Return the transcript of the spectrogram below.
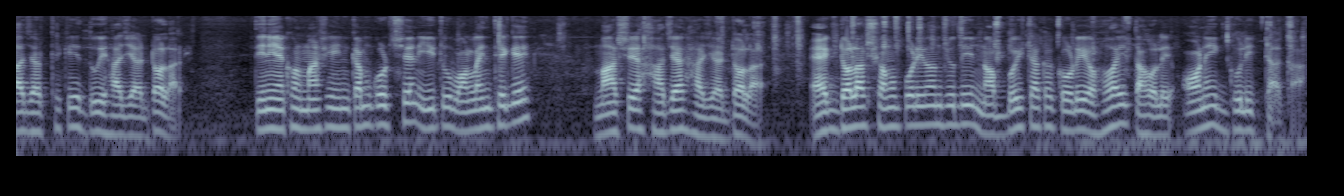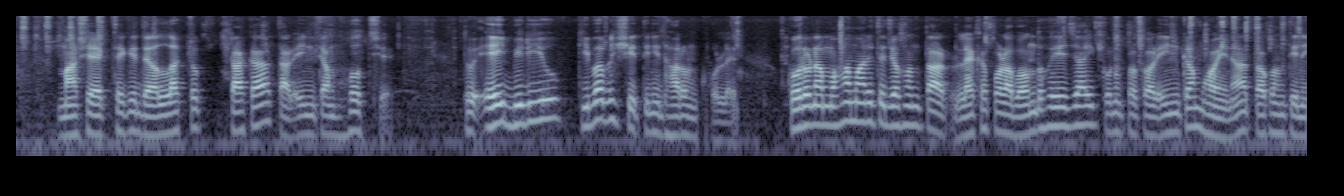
হাজার থেকে দুই হাজার ডলার তিনি এখন মাসে ইনকাম করছেন ইউটিউব অনলাইন থেকে মাসে হাজার হাজার ডলার এক ডলার সমপরিমাণ যদি নব্বই টাকা করে হয়, তাহলে অনেকগুলি টাকা। মাসে এক থেকে দেড় লাখ টাকা তার ইনকাম হচ্ছে। তো এই ভিডিও কীভাবে সে তিনি ধারণ করলেন? করোনা মহামারীতে যখন তার লেখাপড়া বন্ধ হয়ে যায়, কোনো প্রকার ইনকাম হয় না, তখন তিনি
